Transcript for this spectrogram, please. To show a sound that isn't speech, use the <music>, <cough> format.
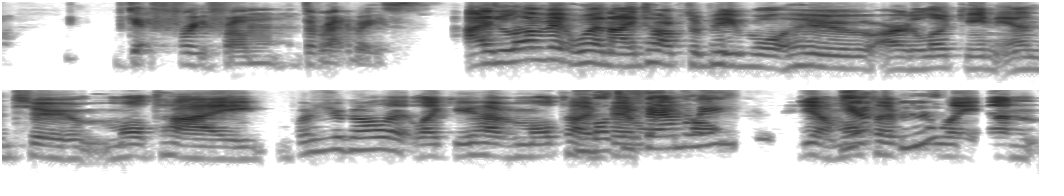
get free from the rat race. I love it when I talk to people who are looking into multi what did you call it? Like you have a multi-family Multifamily. Yeah, Yep, mhm. multifamily, and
